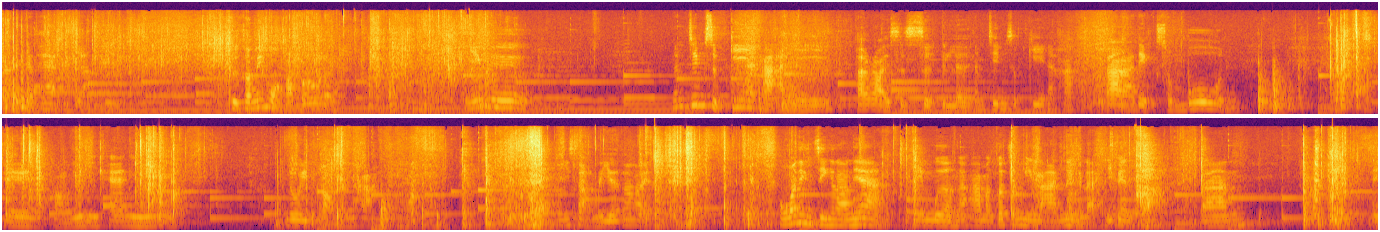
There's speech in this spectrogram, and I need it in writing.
การกระแทกทุกอย่างดี คือเขาไม่ห่วงบับเบิ้ลเลย นี่คือ น้ำจิ้มสุกี้ค่ะอันนี้อร่อยสุดๆไปเลยน้ำจิ้มสุกี้นะคะ ตาเด็กสมบูรณ์ โอเคกล่องนี้มีแค่นี้ ดูอีกกล่องนึงค่ะ นี่สั่งไม่เยอะเท่าไหร่ เพราะว่าจริงๆแล้วเนี่ยในเมืองนะคะ มันก็จะมีร้านหนึ่งแหละที่เป็นร้านเอ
